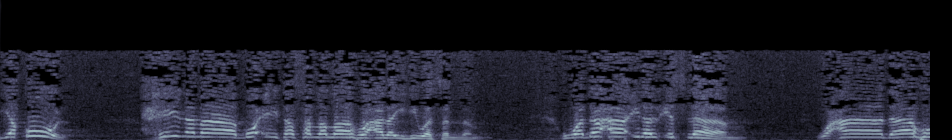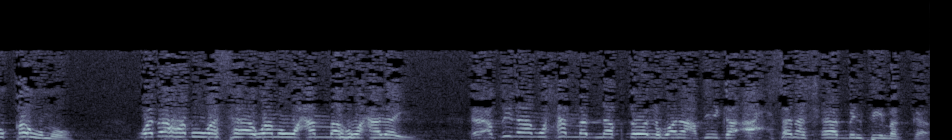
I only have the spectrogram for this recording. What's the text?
يقول حينما بعث صلى الله عليه وسلم ودعا إلى الإسلام وعاداه قومه وذهبوا وساوموا عمه عليه اعطنا محمد نقتله ونعطيك احسن شاب في مكة.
